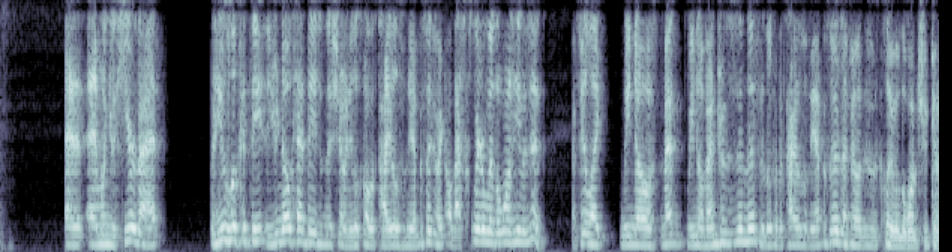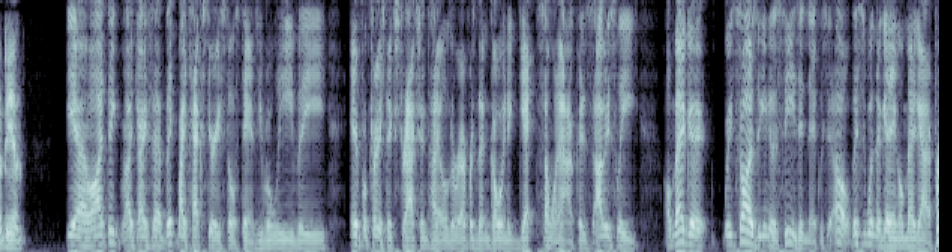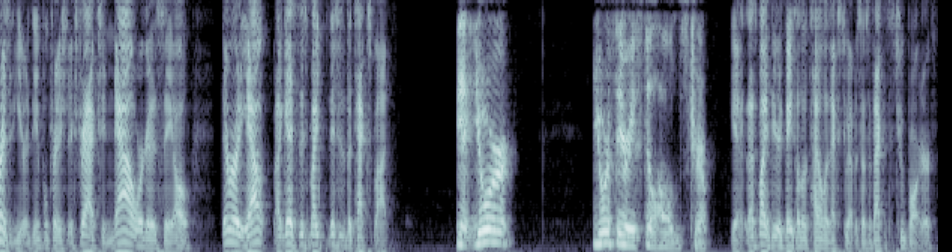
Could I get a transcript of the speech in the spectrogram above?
And and when you hear that, when you look at the, you know Cad Bane's in the show, and you look at all the titles in the episode, you're like, oh, that's clearly the one he was in. I feel like we know we know Ventress is in this. We look at the titles of the episodes. I feel like this is clearly the one she's going to be in. Yeah, well, I think, like I said, I think my text theory still stands. You believe the infiltration extraction titles are reference them going to get someone out because obviously Omega. We saw at the beginning of the season, Nick. We said, "Oh, this is when they're getting Omega out of prison. Here is the infiltration extraction." Now we're going to say, "Oh, they're already out." I guess this might this is the tech spot. Yeah, your your theory still holds true. Yeah, that's my theory based on the title of the next two episodes. In fact, it's a two-parter.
